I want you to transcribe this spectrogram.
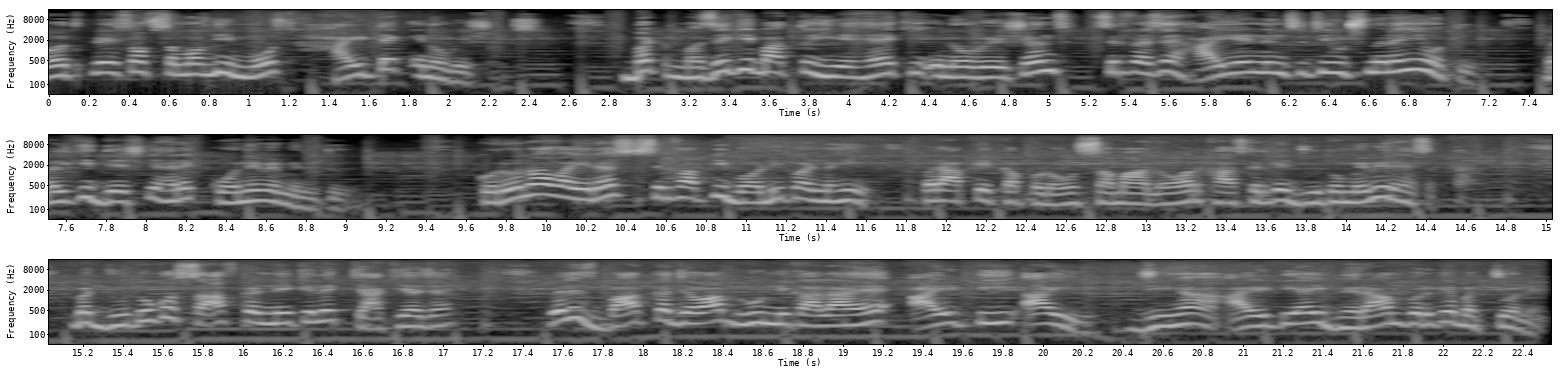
birth place of some of the most high tech innovation but मज़े की बात तो ये है कि इनोवेशन सिर्फ़ ऐसे हाई एंड इंस्टीट्यूट्स में नहीं होती, बल्कि देश के हर एक कोने में मिलती है। कोरोना वायरस सिर्फ़ आपकी बॉडी पर नहीं, पर आपके कपड़ों, सामानों और खास करके जूतों में भी रह सकता है। बट जूतों को साफ़ करने के लिए क्या किया जाए? वेल इस बात का जवाब ढूंढ निकाला है आई जी हाँ आई भेरामपुर के बच्चों ने।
